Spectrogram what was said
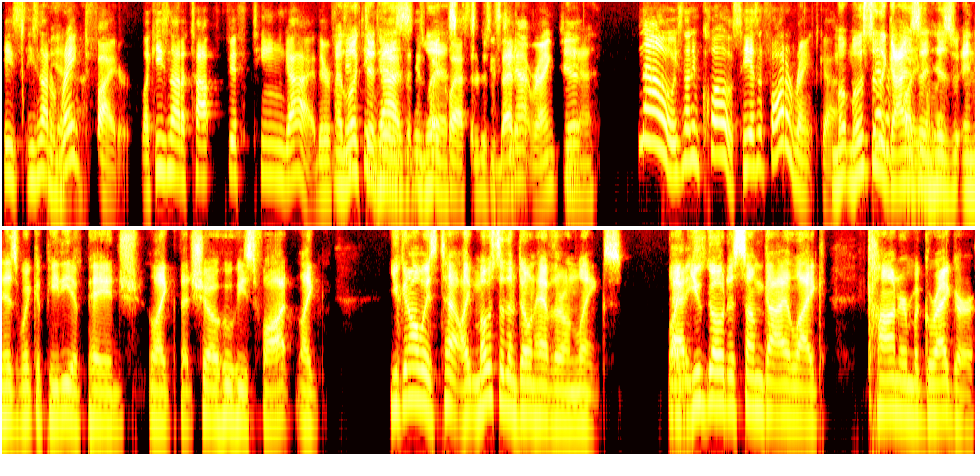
He's he's not a Yeah. ranked fighter. Like he's not a top 15 guy. There are I 15 looked at guys his at his weight class that are just Is better. not ranked yet? yeah. no, he's not even close. He hasn't fought a ranked guy. Most He's of the guys in his in his Wikipedia page, like that show who he's fought, like you can always tell. Like most of them don't have their own links. Like Paddy's- you go to some guy like Conor McGregor,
